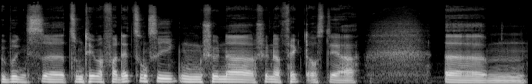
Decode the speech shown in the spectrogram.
Übrigens äh, zum Thema Verletzungsrisiken, schöner, schöner Fakt aus der ähm,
